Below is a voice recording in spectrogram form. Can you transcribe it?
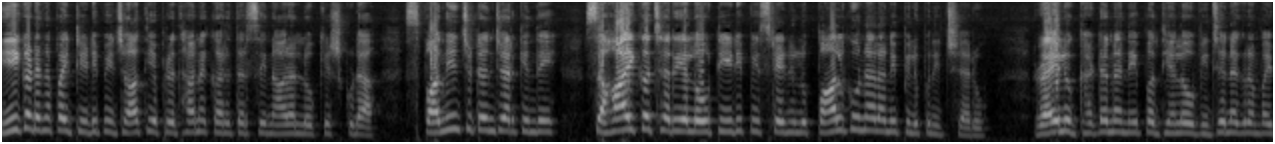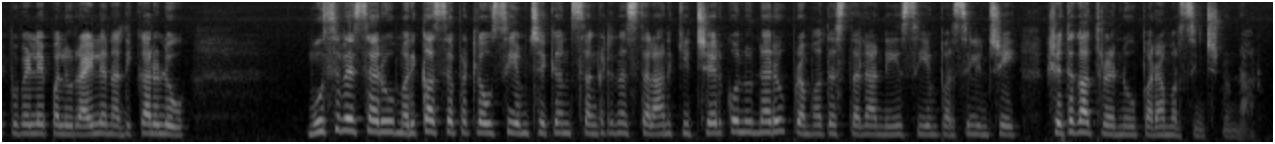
ఈ ఘటనపై టీడీపీ జాతీయ ప్రధాన కార్యదర్శి నారా లోకేష్ కూడా స్పందించడం జరిగింది. సహాయక చర్యలో టీడీపీ శ్రేణులు పాల్గొనాలని పిలుపునిచ్చారు. రైలు ఘటన నేపథ్యంలో విజయనగరం వైపు వెళ్ళే పలు రైళ్ళను అధికారులు మూసివేశారు. మరి కాసేపట్లో సీఎం జగన్ సంఘటన స్థలానికి చేరుకోనున్నారు. ప్రమాద స్థలాన్ని సీఎం పరిశీలించి క్షతగాత్రులను పరామర్శించనున్నారు.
